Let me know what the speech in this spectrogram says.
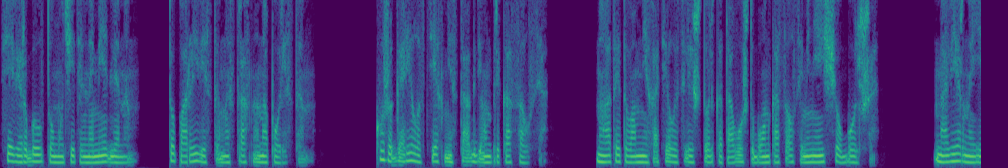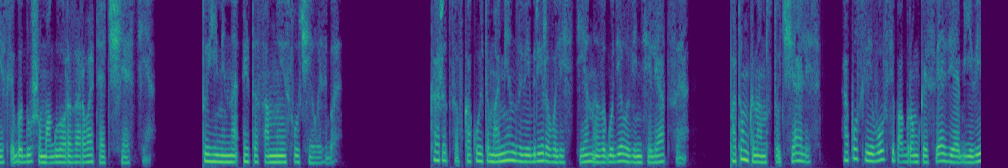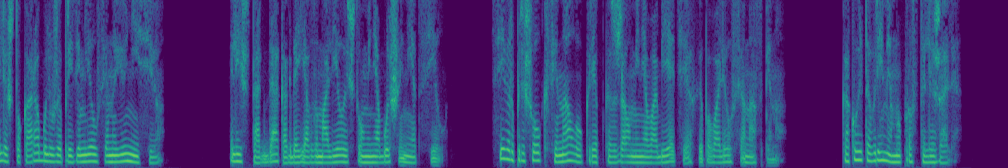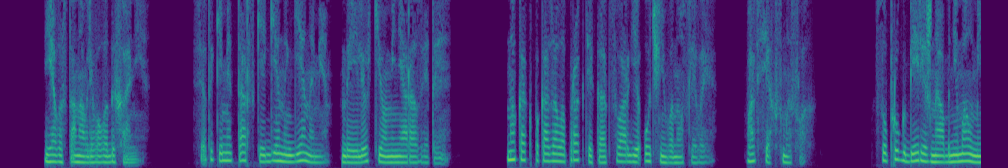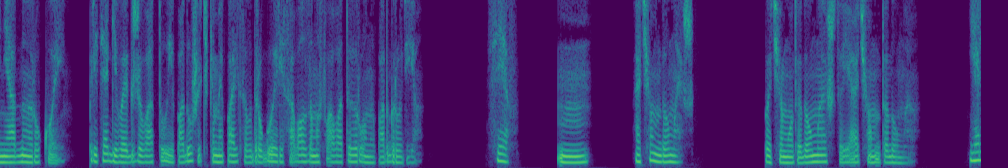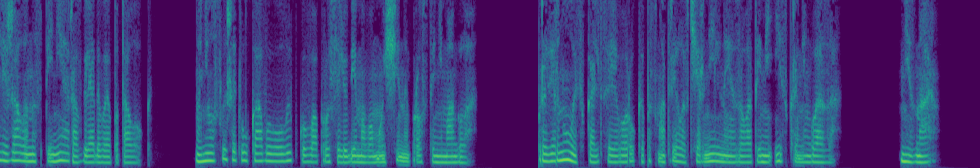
Север был то мучительно медленным, то порывистым и страстно напористым. Кожа горела в тех местах, где он прикасался. Но от этого мне хотелось лишь только того, чтобы он касался меня еще больше. Наверное, если бы душу могло разорвать от счастья, то именно это со мной и случилось бы. Кажется, в какой-то момент завибрировали стены, загудела вентиляция, потом к нам стучались, а после и вовсе по громкой связи объявили, что корабль уже приземлился на Юнисию. Лишь тогда, когда я взмолилась, что у меня больше нет сил, Север пришел к финалу, крепко сжал меня в объятиях и повалился на спину. Какое-то время мы просто лежали. Я восстанавливала дыхание. все таки метарские гены генами, да и легкие у меня развитые. Но, как показала практика, от сварги очень выносливые. Во всех смыслах. Супруг бережно обнимал меня одной рукой, притягивая к животу и подушечками пальцев другой рисовал замысловатые руны под грудью. «Сев, м о чем думаешь?» «Почему ты думаешь, что я о чем то думаю?» Я лежала на спине, разглядывая потолок, но не услышать лукавую улыбку в вопросе любимого мужчины просто не могла. Провернулась в кольце его рук и посмотрела в чернильные золотыми искрами глаза. «Не знаю».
